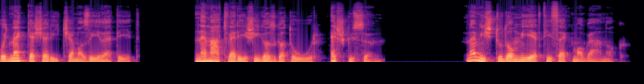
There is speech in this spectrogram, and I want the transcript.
hogy megkeserítsem az életét. Nem átverés, igazgató úr, esküszöm. Nem is tudom, miért hiszek magának.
